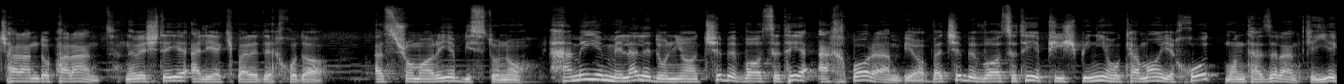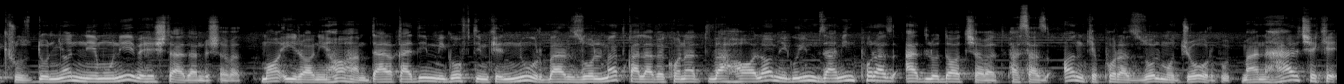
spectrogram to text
چرند و پرند نوشته علی اکبر ده خدا از شماره 29 همه ملل دنیا چه به واسطه اخبار انبیا و چه به واسطه پیشبینی حکمای خود منتظرند که یک روز دنیا نمونه بهشت عدن بشود. ما ایرانی ها هم در قدیم می گفتیم که نور بر ظلمت غلبه کند و حالا می گوییم زمین پر از عدل و داد شود. پس از آن که پر از ظلم و جور بود. من هرچه که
